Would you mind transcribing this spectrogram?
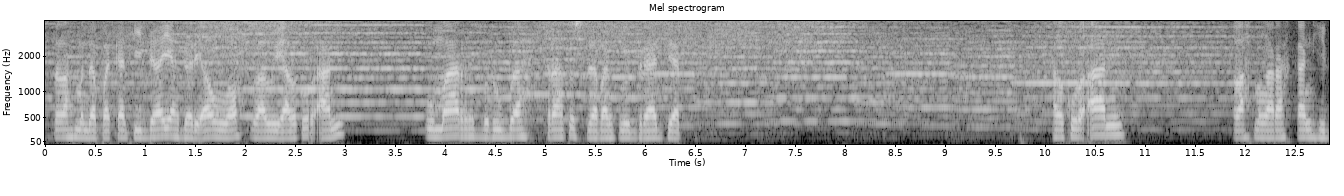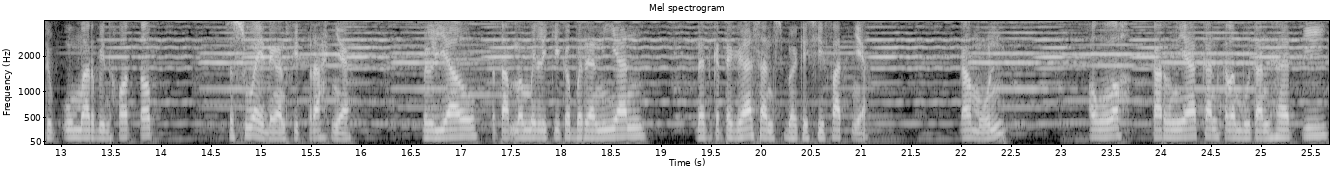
setelah mendapatkan hidayah dari Allah melalui Al-Quran, Umar berubah 180 derajat. Al-Quran telah mengarahkan hidup Umar bin Khattab sesuai dengan fitrahnya. Beliau tetap memiliki keberanian dan ketegasan sebagai sifatnya. Namun, Allah karuniakan kelembutan hati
